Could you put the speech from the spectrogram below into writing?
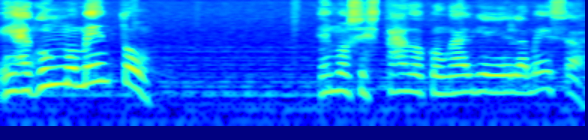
En algún momento hemos estado con alguien en la mesa.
